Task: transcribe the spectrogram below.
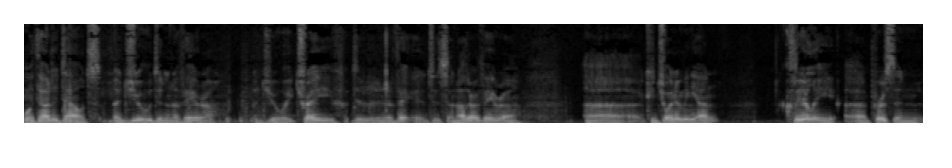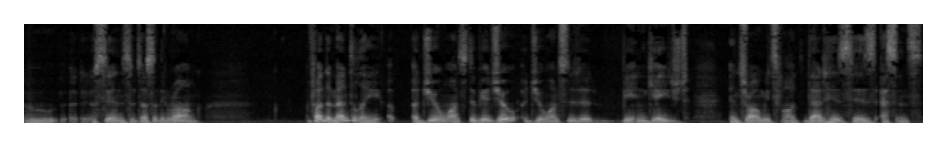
Without a doubt, a Jew who did an Avera, a Jew a Trave, did an Avera, did another Avera, uh, can join a Minyan. Clearly, a person who sins, who does something wrong, fundamentally, a Jew wants to be a Jew. A Jew wants to be engaged in Torah mitzvot. That is his essence.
